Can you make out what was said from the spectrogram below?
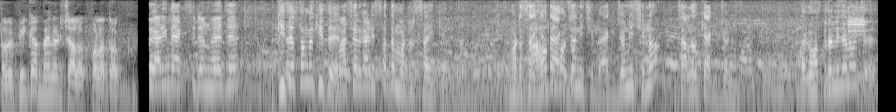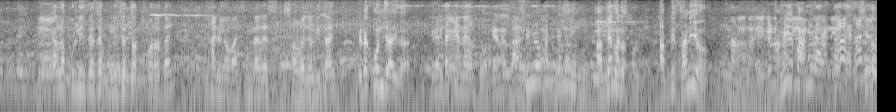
তবে পিকআপ ভ্যানের চালক পলাতক। গাড়িতে অ্যাক্সিডেন্ট হয়েছে। কিসের সঙ্গে কিসের? মাছের গাড়ির সাথে মোটর সাইকেল মোটর সাইকেলটা আহত কজন? একজনই ছিল একজনই ছিল চালক একজনই। তাকে হসপিটালে নিয়ে জানা হয়েছে? গেল পুলিশ এসে পুলিশের তৎপরতায় স্থানীয় বাসিন্দাদের সহযোগিতায়। এটা কোন জায়গা? এখানটা ক্যানেল পোল আপনি আপনি স্থানীয়? না। আমি আমি রাস্তায় যাচ্ছিলাম।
